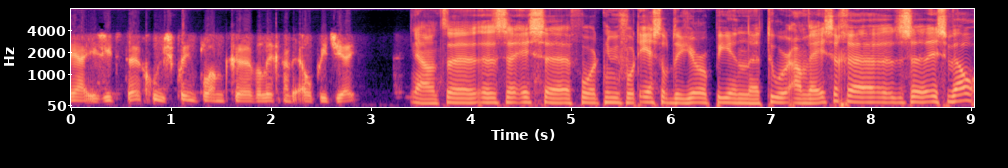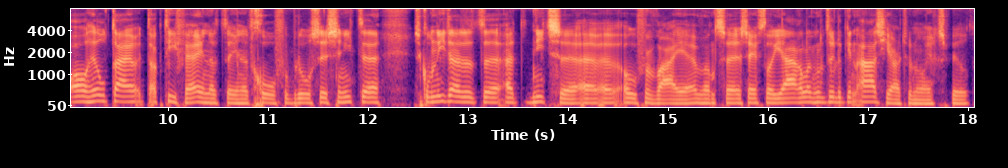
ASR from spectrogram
ja, je ziet het, hè. goede springplank wellicht naar de LPGA. Ja, want uh, ze is uh, voor het, nu voor het eerst op de European uh, Tour aanwezig. ze is wel al heel actief hè, in, het, in het golf. Ik bedoel, ze, is niet, ze komt niet uit het, uit het niets overwaaien. Want ze, heeft al jarenlang natuurlijk in Azië haar toernooi gespeeld.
